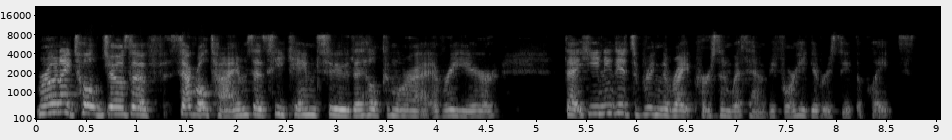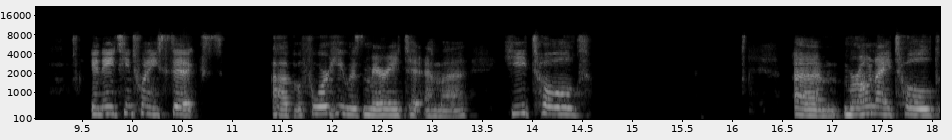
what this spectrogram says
Moroni told Joseph several times as he came to the Hill Cumorah every year that he needed to bring the right person with him before he could receive the plates. In 1826, uh, before he was married to Emma, he told, um, Moroni told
